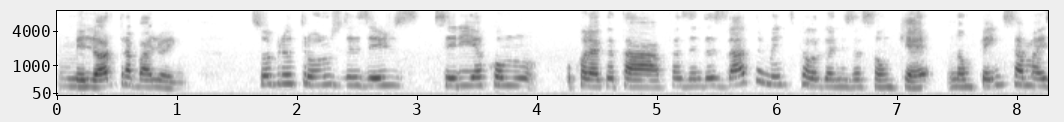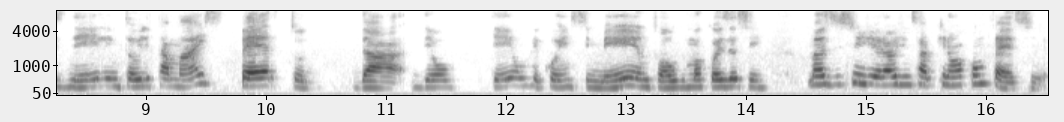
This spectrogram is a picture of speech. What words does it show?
um melhor trabalho ainda. Sobre o trono dos desejos, seria como o colega está fazendo exatamente o que a organização quer, não pensa mais nele, então ele está mais perto da, de ter um reconhecimento, alguma coisa assim. Mas isso, em geral, a gente sabe que não acontece, né?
